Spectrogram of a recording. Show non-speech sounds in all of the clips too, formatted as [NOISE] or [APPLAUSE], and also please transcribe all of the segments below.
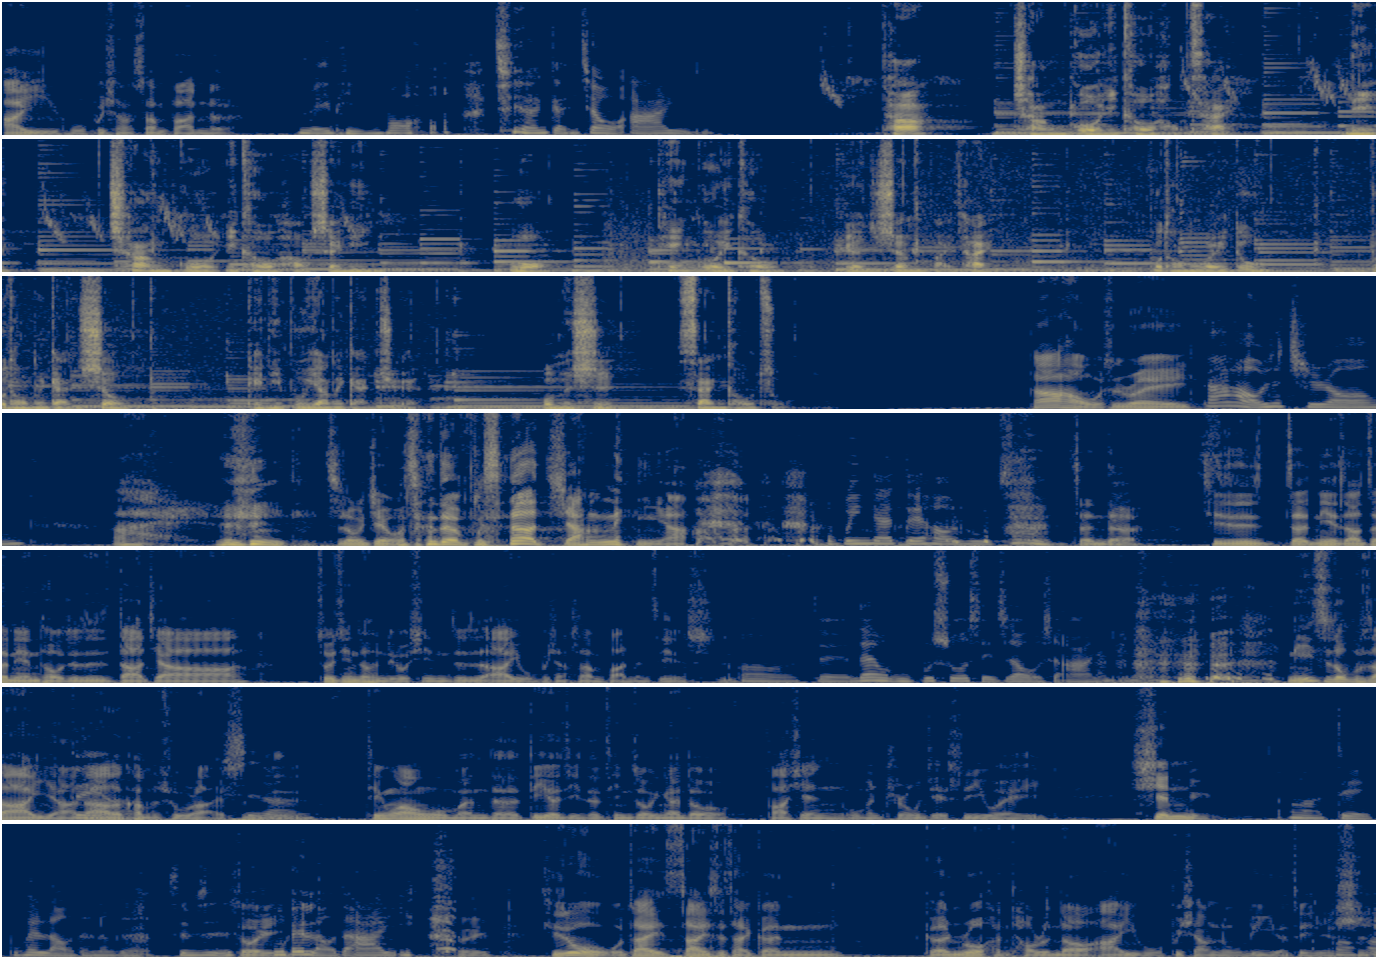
阿姨，我不想上班了。没礼貌，竟然敢叫我阿姨。他尝过一口好菜，你唱过一口好声音，我听过一口人生百态。不同的维度，不同的感受，给你不一样的感觉。我们是三口组。大家好，我是瑞。大家好，我是植荣。哎，[LAUGHS] 子荣姐，我真的不是要讲你啊，[LAUGHS] 我不应该对号入座。[LAUGHS] 真的。其实这你也知道，这年头就是大家最近都很流行，就是阿姨我不想上班的这件事。嗯，对。但你不说，谁知道我是阿姨呢？你一直都不是阿姨啊，啊大家都看不出来，是的啊？听完我们的第二集的听众，应该都有发现，我们子荣姐是一位仙女。啊，对，不会老的那个，是不是？对不会老的阿姨。对，其实我我在上一次才跟跟若恒讨论到阿姨我不想努力了这件事。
